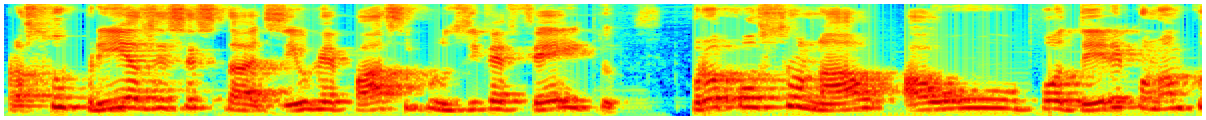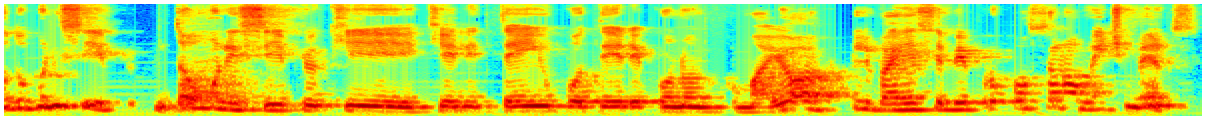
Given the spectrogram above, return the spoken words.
para suprir as necessidades e o repasse, inclusive, é feito proporcional ao poder econômico do município. Então, o município que, que ele tem um poder econômico maior, ele vai receber proporcionalmente menos.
